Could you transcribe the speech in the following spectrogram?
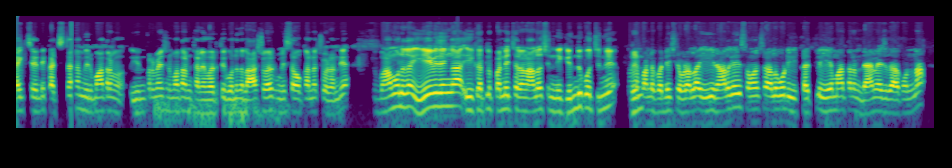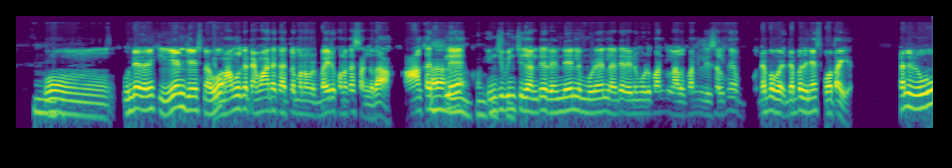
లైక్ చేయండి. ఖచ్చితంగా మీరు మాత్రం ఇన్ఫర్మేషన్ మాత్రం చాలా వర్తి ఉండదు లాస్ట్ వరకు మిస్ అవ్వకుండా చూడండి. మామూలుగా ఏ విధంగా ఈ కట్లు పండించాలనే ఆలోచన నీకు ఎందుకు వచ్చింది? పంట పండించినప్పుడల్లా ఈ నాలుగైదు సంవత్సరాలు కూడా ఈ కట్లు ఏ మాత్రం డ్యామేజ్ కాకుండా ఉండేదానికి ఏం చేసినావు? మామూలుగా టమాటా కట్లు మనం బయట కొనకస్తాం కదా. ఆ కట్లే ఇంచుమించుగా అంటే రెండేళ్ళు మూడేళ్ళు అంటే రెండు మూడు పంటలు నాలుగు పంటలు తీసుకెళ్తే దెబ్బ దెబ్బ తినేసి పోతాయి. కానీ నువ్వు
